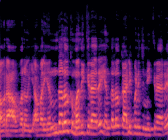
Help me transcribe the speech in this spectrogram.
அவர் அவர் அவர் எந்த அளவுக்கு மதிக்கிறாரு எந்த அளவுக்கு அடிபணிஞ்சு நிற்கிறாரு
